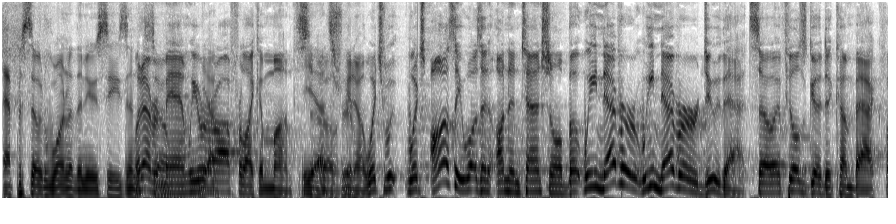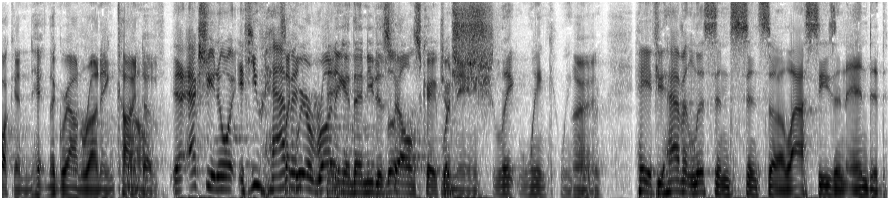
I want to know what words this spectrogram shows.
Episode one of the new season. Whatever, So, man. We were yeah. off for like a month. So, Yeah, that's true. You know, which we- which honestly wasn't unintentional, but we never we never do that. So it feels good to come back, fucking hitting the ground running, kind of. Yeah, actually, you know what? If you haven't, it's like we were running and then you just fell and scraped your which- knee. li- wink, wink, All wink. right. Hey, if you haven't listened since uh, last season ended,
